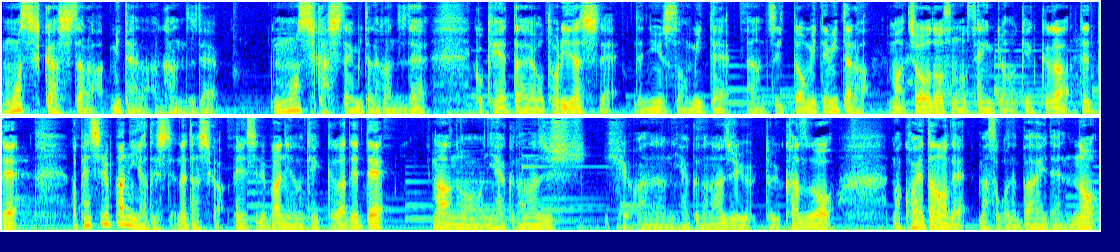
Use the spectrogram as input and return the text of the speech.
もしかしたらみたいな感じでもしかしてみたいな感じでこう携帯を取り出してでニュースを見てあのツイッターを見てみたら、まあ、ちょうどその選挙の結果が出てペンシルバニアでしたよね確か。ペンシルバニアの結果が出てまああの270あの270という数を、まあ、超えたので、まあ、そこでバイデンの、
